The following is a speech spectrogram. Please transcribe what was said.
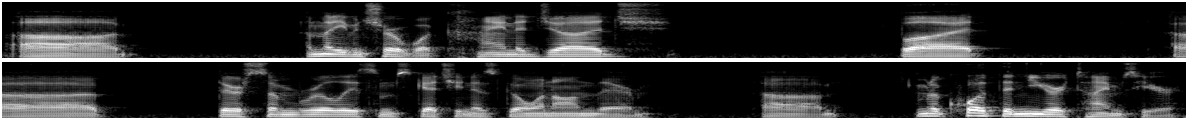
Uh, I'm not even sure what kind of judge, but uh, there's some really some sketchiness going on there. Uh, I'm going to quote the New York Times here.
